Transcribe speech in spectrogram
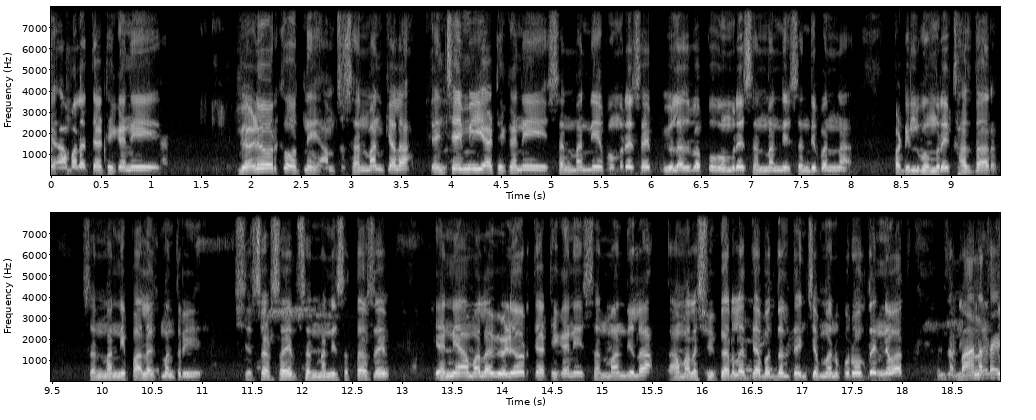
आम्हाला त्या ठिकाणी वेळेवर का होत नाही. आमचा सन्मान केला. त्यांच्याही मी या ठिकाणी सन्माननीय भुमरे साहेब विलास बापू भुमरे सन्माननीय संदीपन्ना पाटील भुमरे खासदार सन्माननीय पालकमंत्री शिरसाट साहेब सन्माननीय सत्तार साहेब यांनी आम्हाला वेळेवर त्या ठिकाणी सन्मान दिला. आम्हाला स्वीकारलं. त्याबद्दल त्यांचे मनपूर्वक धन्यवाद. तुमचा बाण आता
